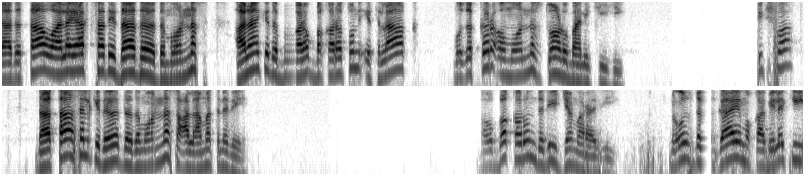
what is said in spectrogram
دا د تا والا یاد ساتي دا د د مؤنث حالانکه د بقرتون اطلاق مذکر او مؤنث دواړو باندې کیږي ٹھیک شو دا تا اصل کې د د مؤنث علامت نه دی او بقرون د دې جمع راځي نو اوس د غای مقابله کې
